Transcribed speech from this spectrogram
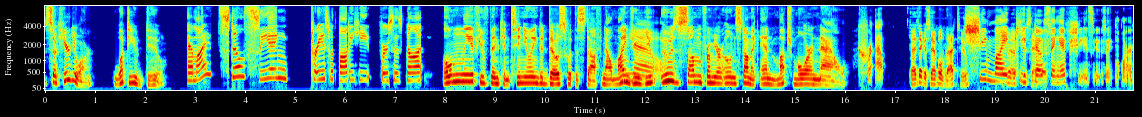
So here you are. What do you do? Am I still seeing trees with body heat versus not? Only if you've been continuing to dose with the stuff. Now, mind No. you, you ooze some from your own stomach and much more now. Crap. Can I take a sample of that too? She might keep samples. dosing if she's oozing more.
